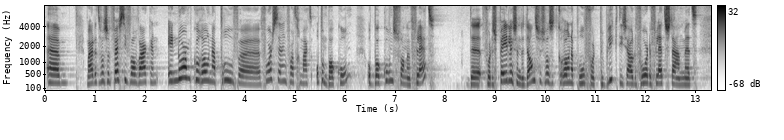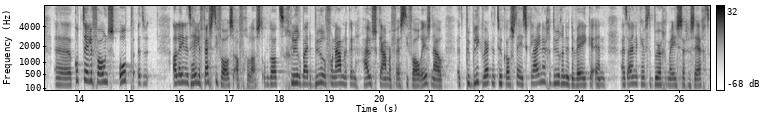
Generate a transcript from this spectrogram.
Ehm, maar dat was een festival waar ik een enorm coronaproof eh, voorstelling voor had gemaakt op een balkon. Op balkons van een flat. De, voor de spelers en de dansers was het coronaproof. Voor het publiek, die zouden voor de flat staan met eh, koptelefoons op. Het Alleen het hele festival is afgelast. Omdat Gluren bij de Buren voornamelijk een huiskamerfestival is. Nou, het publiek werd natuurlijk al steeds kleiner gedurende de weken. En uiteindelijk heeft de burgemeester gezegd:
